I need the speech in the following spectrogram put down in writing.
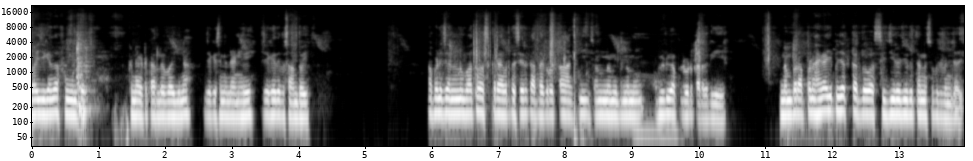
ਬਾਈ ਜੀ ਕਹਿੰਦਾ ਫੋਨ ਤੇ ਕਨੈਕਟ ਕਰ ਲਿਓ ਬਾਈ ਜੀ ਨਾਲ ਜੇ ਕਿਸੇ ਨੇ ਲੈਣੀ ਹੋਈ ਜੇ ਕਿਸੇ ਦੇ ਪਸੰਦ ਹੋਈ। ਆਪਣੇ ਚੈਨਲ ਨੂੰ ਵੱਧ ਤੋਂ ਸਬਸਕ੍ਰਾਈਬਰ ਤੇ ਸ਼ੇਅਰ ਕਰਦਾ ਕਰੋ ਤਾਂ ਕਿ ਤੁਹਾਨੂੰ ਨਵੀਂ ਤੋਂ ਨਵੀਂ ਵੀਡੀਓ ਅਪਲੋਡ ਕਰ ਦਈਏ। ਨੰਬਰ ਆਪਣਾ ਹੈਗਾ ਜੀ 7528000355 ਜੀ।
